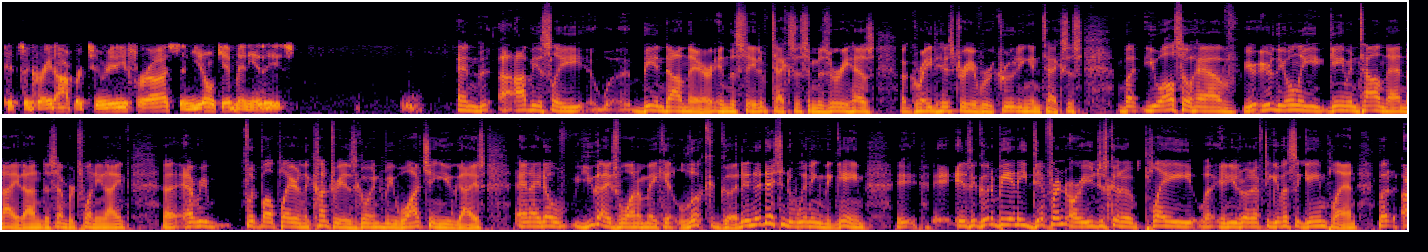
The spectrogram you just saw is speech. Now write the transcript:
It's a great opportunity for us, and you don't get many of these. And uh, obviously, being down there in the state of Texas, and Missouri has a great history of recruiting in Texas, but you also have, you're, you're the only game in town that night on December 29th. Uh, every football player in the country is going to be watching you guys. And I know you guys want to make it look good. In addition to winning the game, is it going to be any different, or are you just going to play? And you don't have to give us a game plan, but are,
